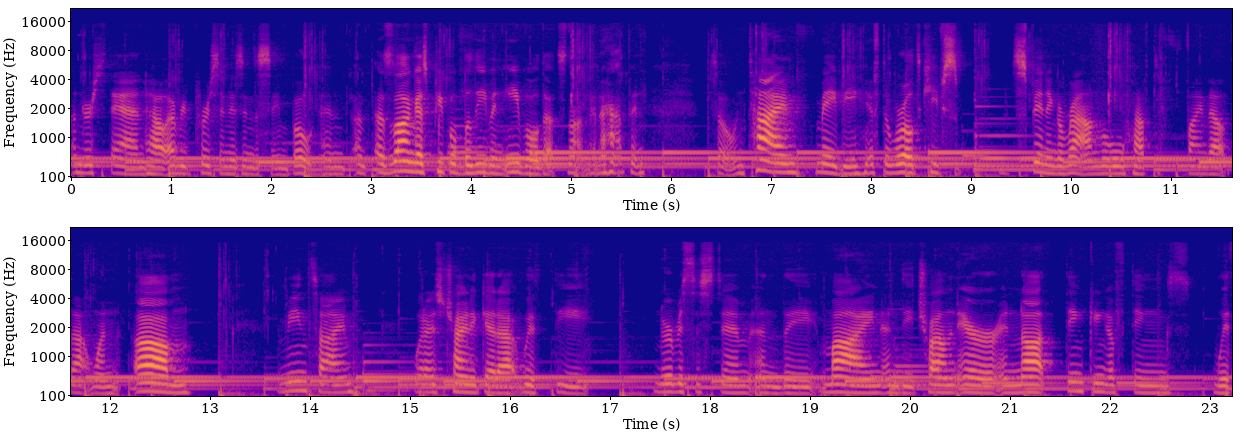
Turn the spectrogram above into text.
understand how every person is in the same boat. And um, as long as people believe in evil, that's not going to happen. So, in time, maybe, if the world keeps spinning around, we'll have to find out that one. Um, the meantime, what I was trying to get at with the nervous system and the mind and the trial and error and not thinking of things with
